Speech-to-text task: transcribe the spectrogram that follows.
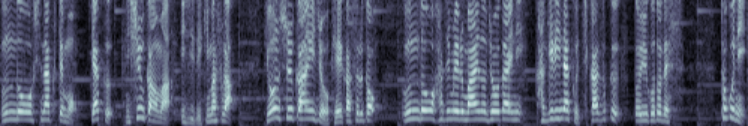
運動をしなくても約2週間は維持できますが4週間以上経過すると運動を始める前の状態に限りなく近づくということです。特に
